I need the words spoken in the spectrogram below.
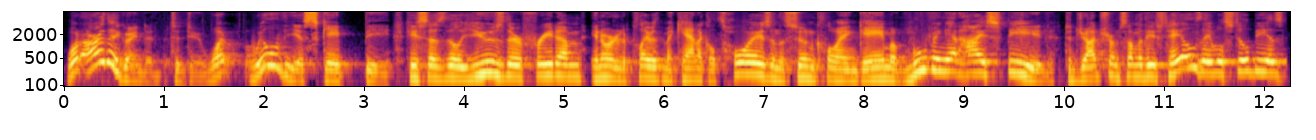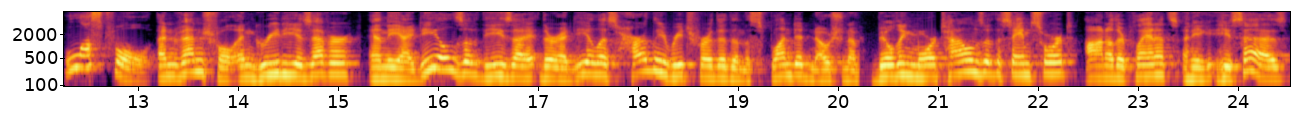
What are they going to, to do? What will the escape be? He says they'll use their freedom in order to play with mechanical toys in the soon cloying game of moving at high speed. To judge from some of these tales, they will still be as lustful and vengeful and greedy as ever, and the ideals of these uh, their idealists hardly reach further than the splendid notion of building more towns of the same sort on other planets. And he, he says,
